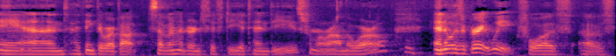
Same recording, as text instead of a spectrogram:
And I think there were about 750 attendees from around the world. And it was a great week full of, of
